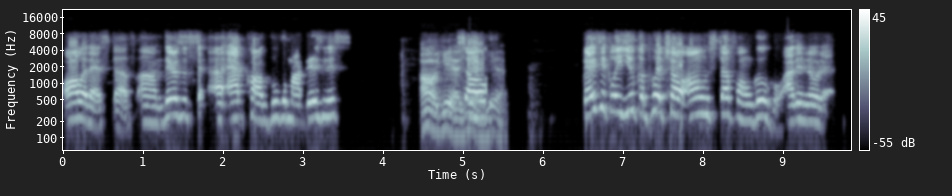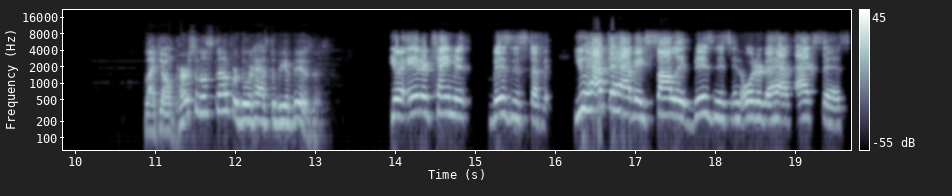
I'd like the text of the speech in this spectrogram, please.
all of that stuff. Um, there's a, a, app called Google My Business. Oh yeah, so yeah, yeah. Basically, you could put your own stuff on Google. I didn't know that. Like your own personal stuff, or do it has to be a business? Your entertainment business stuff. You have to have a solid business in order to have access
